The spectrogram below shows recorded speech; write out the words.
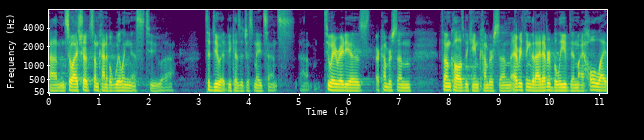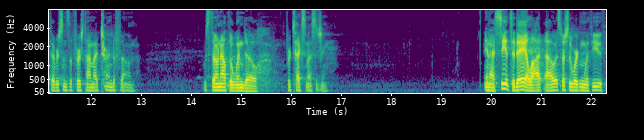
Um, and so I showed some kind of a willingness to, uh, to do it because it just made sense. Um, two way radios are cumbersome. Phone calls became cumbersome. Everything that I'd ever believed in my whole life, ever since the first time I turned a phone, was thrown out the window for text messaging. And I see it today a lot, uh, especially working with youth.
